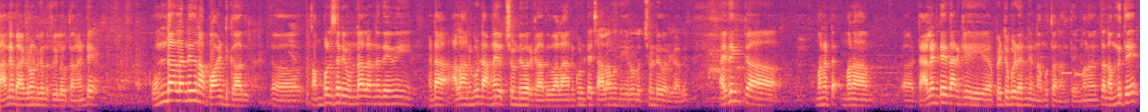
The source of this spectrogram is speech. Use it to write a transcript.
దాన్నే బ్యాక్గ్రౌండ్ కింద ఫీల్ అవుతాను. అంటే ఉండాలనేది నా పాయింట్ కాదు. కంపల్సరీ ఉండాలన్నది ఏమి అంటే అలా అనుకుంటే అన్నయ్య వచ్చి ఉండేవారు కాదు అలా అనుకుంటే చాలామంది హీరోలు వచ్చి ఉండేవారు కాదు. ఐ థింక్ మన ta- మన టాలెంటే దానికి పెట్టుబడి అని నేను నమ్ముతాను అంతే. మనం ఎంత నమ్మితే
